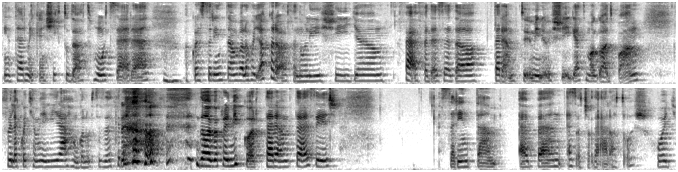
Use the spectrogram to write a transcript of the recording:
ilyen termékenységtudat módszerrel, uh-huh. akkor szerintem valahogy akaratlanul is így felfedezed a teremtő minőséget magadban. Főleg, hogyha még így ráhangolódsz ezekre a dolgokra, hogy mikor teremtesz, és szerintem ebben ez a csodálatos, hogy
